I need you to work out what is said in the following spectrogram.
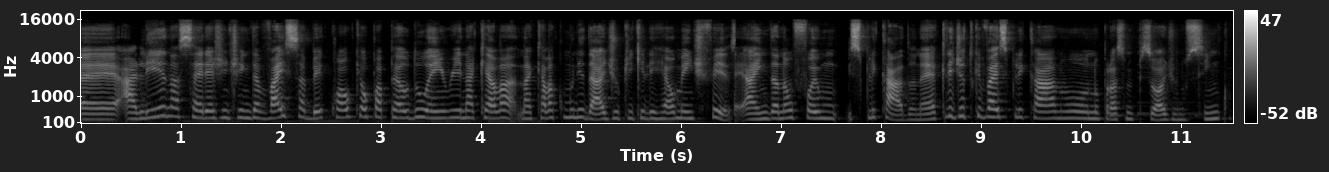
É, ali na série a gente ainda vai saber qual que é o papel do Henry naquela, naquela comunidade, o que, que ele realmente fez. Ainda não foi explicado, né? Acredito que vai explicar no, no próximo episódio, no 5.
